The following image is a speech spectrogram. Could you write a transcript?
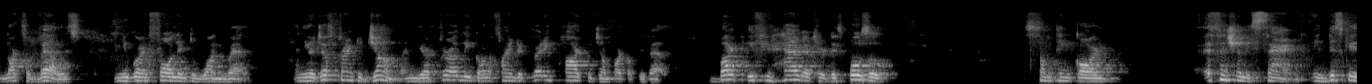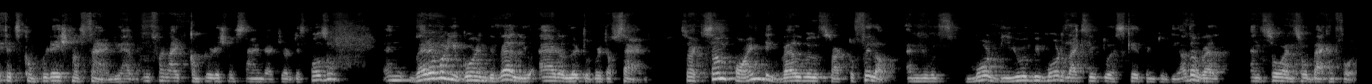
lots of wells and you go and fall into one well and you're just trying to jump and you're probably going to find it very hard to jump out of the well. But if you had at your disposal something called essentially sand. In this case, it's computational sand. You have infinite computational sand at your disposal. And wherever you go in the well, you add a little bit of sand. So at some point, the well will start to fill up and you will, more, you will be more likely to escape into the other well and so and so back and forth.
